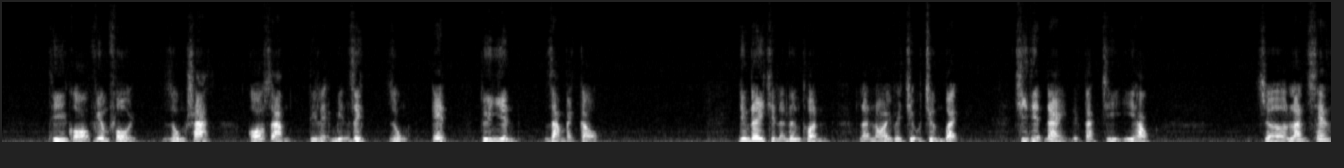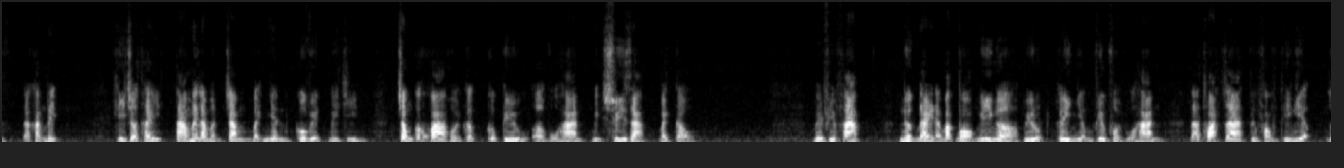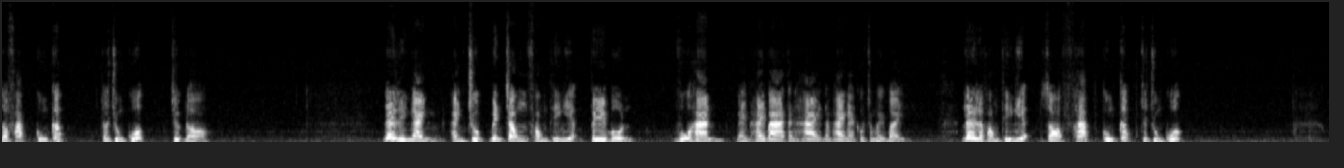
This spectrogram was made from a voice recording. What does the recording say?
thì có viêm phổi giống SARS, có giảm tỷ lệ miễn dịch giống AIDS, tuy nhiên giảm bạch cầu. Nhưng đây chỉ là đơn thuần là nói về triệu chứng bệnh. Chi tiết này được tạp chí y học The Lancet đã khẳng định khi cho thấy 85% bệnh nhân COVID-19 trong các khoa hồi cấp cấp cứu ở Vũ Hán bị suy giảm bạch cầu. Về phía Pháp, nước này đã bác bỏ nghi ngờ virus gây nhiễm viêm phổi Vũ Hán đã thoát ra từ phòng thí nghiệm do Pháp cung cấp cho Trung Quốc trước đó. Đây là hình ảnh ảnh chụp bên trong phòng thí nghiệm P4 Vũ Hán ngày 23 tháng 2 năm 2017. Đây là phòng thí nghiệm do Pháp cung cấp cho Trung Quốc.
